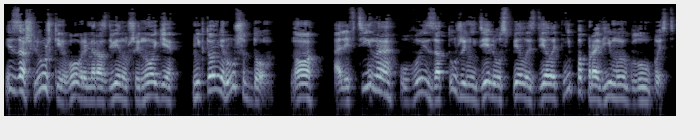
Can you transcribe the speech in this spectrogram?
из-за шлюшки, вовремя раздвинувшей ноги, никто не рушит дом. Но Алевтина, увы, за ту же неделю успела сделать непоправимую глупость.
